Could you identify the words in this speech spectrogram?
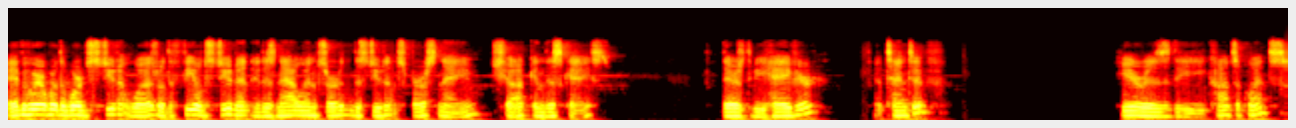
Everywhere where the word student was, or the field student, it is now inserted the student's first name, Chuck in this case. There's the behavior, attentive. Here is the consequence,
